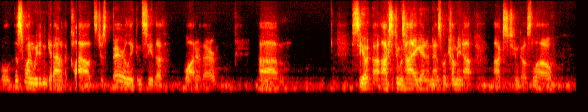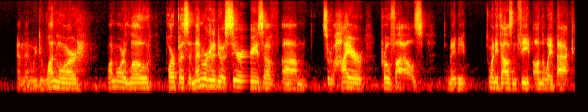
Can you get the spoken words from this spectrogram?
well, this one we didn't get out of the clouds, just barely can see the water there. Um, CO, uh, oxygen was high again, and as we're coming up, oxygen goes low. And then we do one more, one more low porpoise, and then we're going to do a series of um, sort of higher profiles to maybe 20,000 feet on the way back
